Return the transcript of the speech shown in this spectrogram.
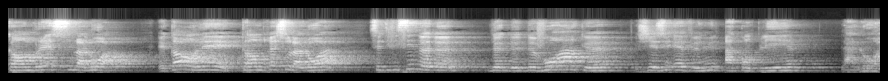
cambré sous la loi. Et quand on est cambré sous la loi, c'est difficile de, de, voir que Jésus est venu accomplir la loi.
